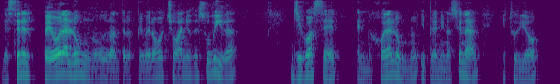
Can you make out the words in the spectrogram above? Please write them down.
de ser el peor alumno durante los primeros ocho años de su vida, llegó a ser el mejor alumno y premio nacional, estudió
